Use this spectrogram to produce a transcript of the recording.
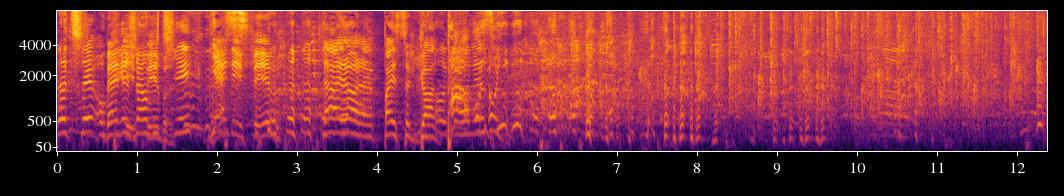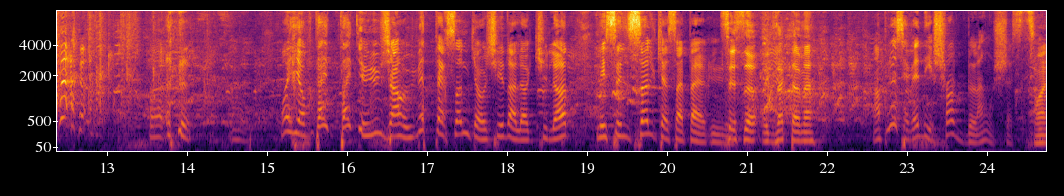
Là, tu fais, OK, Ben des j'ai envie de chier. Ben Yes! des fibres. Là, là, là, pèse sur le gun. Oh, oui. Ouais, il y a peut-être peut-être qu'il y a eu genre huit personnes qui ont chié dans leur culotte, mais c'est le seul qui a apparu. C'est ça, exactement. En plus, il y avait des shorts blanches. esti. Ouais.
